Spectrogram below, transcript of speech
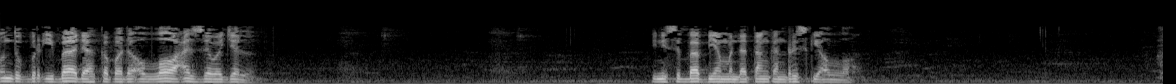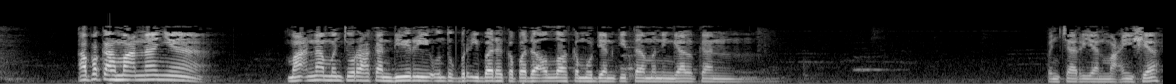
untuk beribadah kepada Allah Azza wa Jal. Ini sebab yang mendatangkan rizki Allah. Apakah maknanya makna mencurahkan diri untuk beribadah kepada Allah kemudian kita meninggalkan pencarian maisha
